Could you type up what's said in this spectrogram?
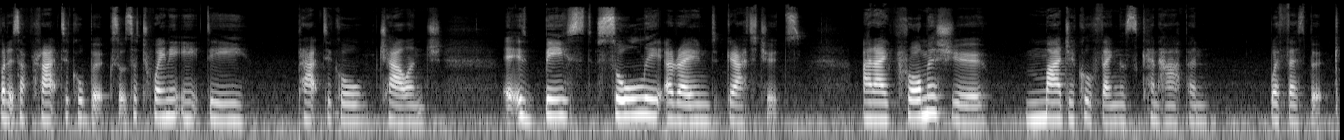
but it's a practical book. So it's a 28 day practical challenge. It is based solely around gratitudes. And I promise you, magical things can happen with this book.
